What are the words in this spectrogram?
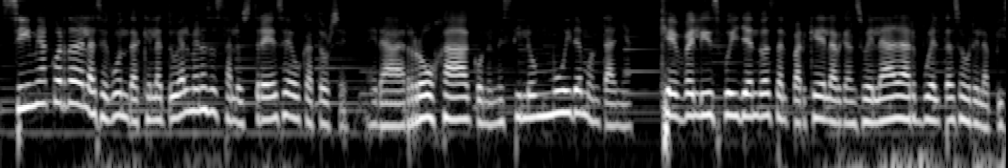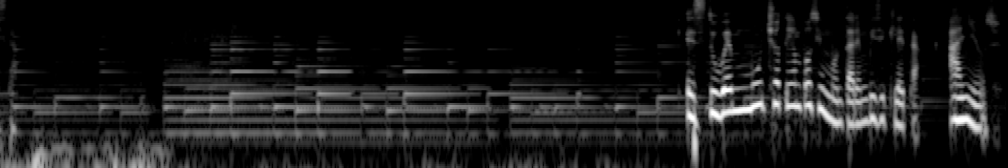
Sí me acuerdo de la segunda, que la tuve al menos hasta los 13 o 14. Era roja, con un estilo muy de montaña. Qué feliz fui yendo hasta el parque de la Arganzuela a dar vueltas sobre la pista. Estuve mucho tiempo sin montar en bicicleta, años.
